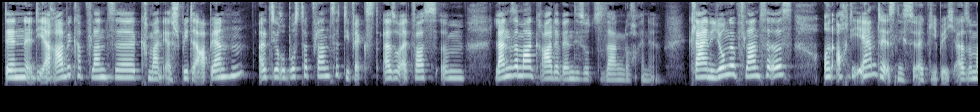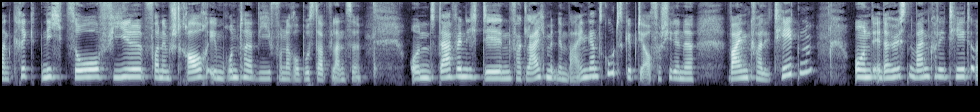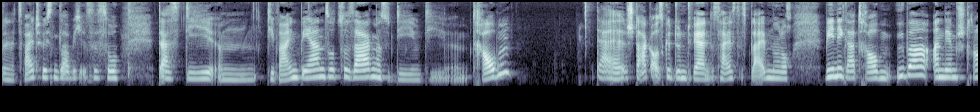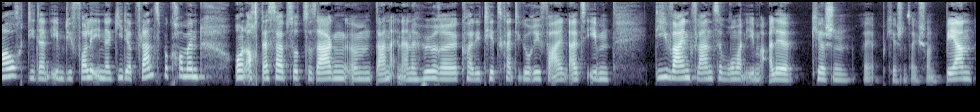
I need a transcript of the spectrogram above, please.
denn die Arabica-Pflanze kann man erst später abernten als die Robusta-Pflanze. Die wächst also etwas ähm, langsamer, gerade wenn sie sozusagen noch eine kleine junge Pflanze ist. Und auch die Ernte ist nicht so ergiebig. Also man kriegt nicht so viel von dem Strauch eben runter wie von der Robusta-Pflanze. Und da finde ich den Vergleich mit einem Wein ganz gut. Es gibt ja auch verschiedene Weinqualitäten. Und in der höchsten Weinqualität oder in der zweithöchsten, glaube ich, ist es so, dass die, ähm, die Weinbeeren sozusagen, also die, die ähm, Trauben, da stark ausgedünnt werden. Das heißt, es bleiben nur noch weniger Trauben über an dem Strauch, die dann eben die volle Energie der Pflanze bekommen und auch deshalb sozusagen ähm, dann in eine höhere Qualitätskategorie fallen als eben die Weinpflanze, wo man eben alle Kirschen, äh, Kirschen sage ich schon, Beeren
